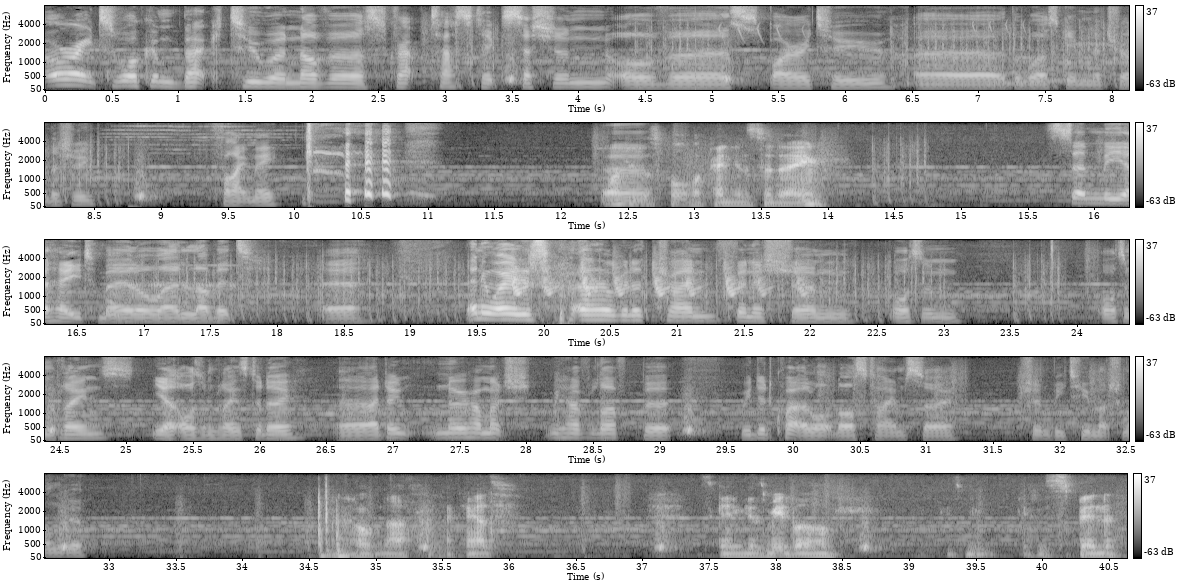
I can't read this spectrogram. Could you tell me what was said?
Alright, welcome back to another scraptastic session of uh, Spyro 2, uh, the worst game in the trilogy. Fight me. Lucky Uh, is full of opinions today. Send me a hate mail, I love it. Uh, anyways, uh, we're gonna try and finish um, Autumn, Autumn Plains. Yeah, Autumn Plains today. Uh, I don't know how much we have left, but we did quite a lot last time, so shouldn't be too much longer. I hope not. I can't. This game gives me the gives me gives me spin.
